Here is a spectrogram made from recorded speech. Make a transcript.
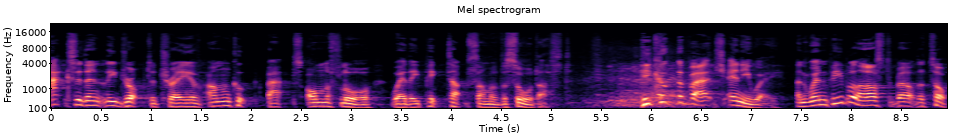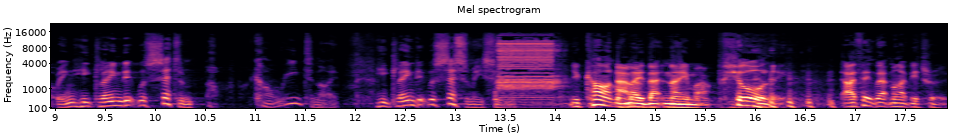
accidentally dropped a tray of uncooked baps on the floor where they picked up some of the sawdust. He cooked the batch anyway, and when people asked about the topping, he claimed it was sesame. Oh, I can't read tonight. He claimed it was sesame seed. You can't have made that name up, surely. I think that might be true.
